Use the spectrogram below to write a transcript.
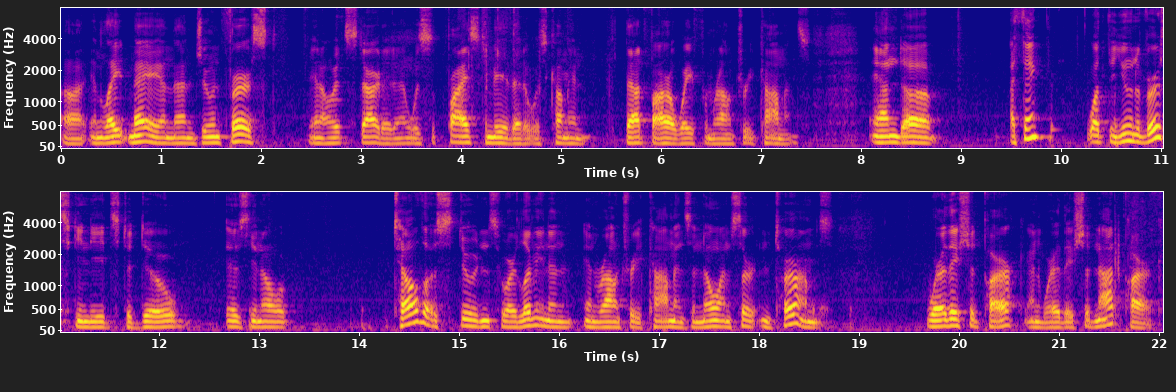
uh, in late May, and then June first, you know, it started. And it was a surprise to me that it was coming that far away from Rountree Commons. And uh, I think what the university needs to do is, you know, tell those students who are living in, in Rountree Commons in no uncertain terms where they should park and where they should not park.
